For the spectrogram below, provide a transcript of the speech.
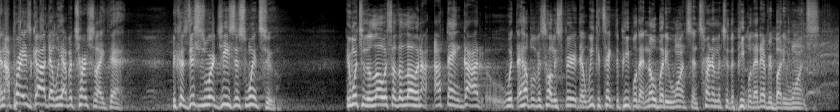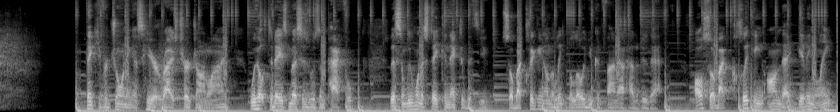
And I praise God that we have a church like that because this is where Jesus went to. He went to the lowest of the low. And I, I, thank God, with the help of His Holy Spirit, that we could take the people that nobody wants and turn them into the people that everybody wants. Thank you for joining us here at Rise Church Online. We hope today's message was impactful. Listen, we want to stay connected with you. So by clicking on the link below, you can find out how to do that. Also, by clicking on that giving link,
